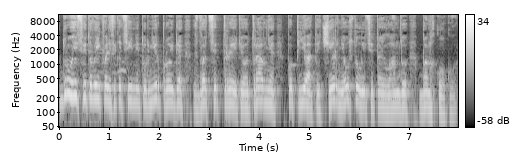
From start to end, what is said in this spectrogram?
Другий світовий кваліфікаційний турнір пройде з 23 травня по 5 червня у столиці Таїланду Бангкоку.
